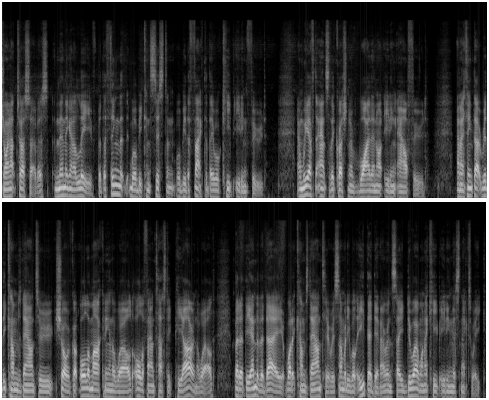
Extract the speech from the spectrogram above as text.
join up to our service and then they're going to leave. But the thing that will be consistent will be the fact that they will keep eating food. And we have to answer the question of why they're not eating our food. And I think that really comes down to sure, we've got all the marketing in the world, all the fantastic PR in the world. But at the end of the day, what it comes down to is somebody will eat their dinner and say, Do I want to keep eating this next week?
